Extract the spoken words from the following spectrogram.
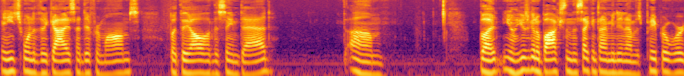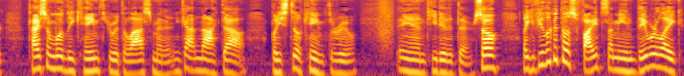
and each one of the guys had different moms, but they all had the same dad. Um, but you know he was gonna box, and the second time he didn't have his paperwork. Tyson Woodley came through at the last minute. He got knocked out, but he still came through, and he did it there. So like if you look at those fights, I mean, they were like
